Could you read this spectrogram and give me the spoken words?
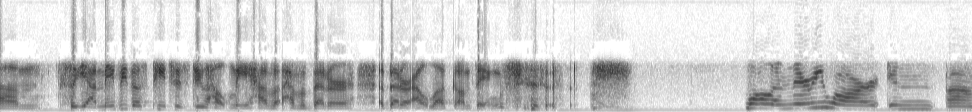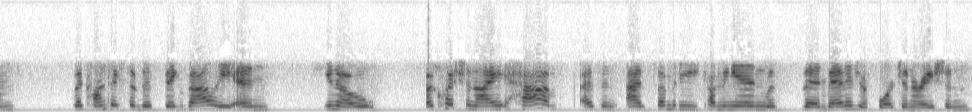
Um, so yeah, maybe those peaches do help me have have a better a better outlook on things. Well, and there you are in um, the context of this big valley, and you know, a question I have as an as somebody coming in with the advantage of four generations,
